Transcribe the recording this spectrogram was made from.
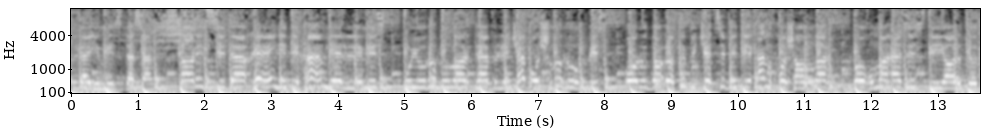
ürəyimizdəsən Sarısidə xeylidir həm yerlimiz. Buyurubular təbrikə qoşuluruq biz. Orada ötüb keçibidi ən xoşanlar Doğma əziz diyardır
